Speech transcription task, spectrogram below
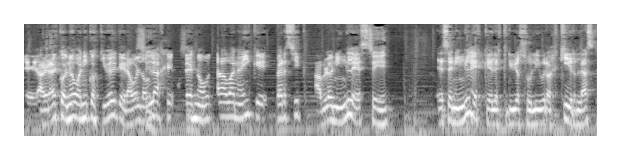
Eh, agradezco de nuevo a Nico Esquivel que grabó el Sí. doblaje. Ustedes notaban ahí que Persic habló en inglés. Sí. Es en inglés que él escribió su libro Esquirlas.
